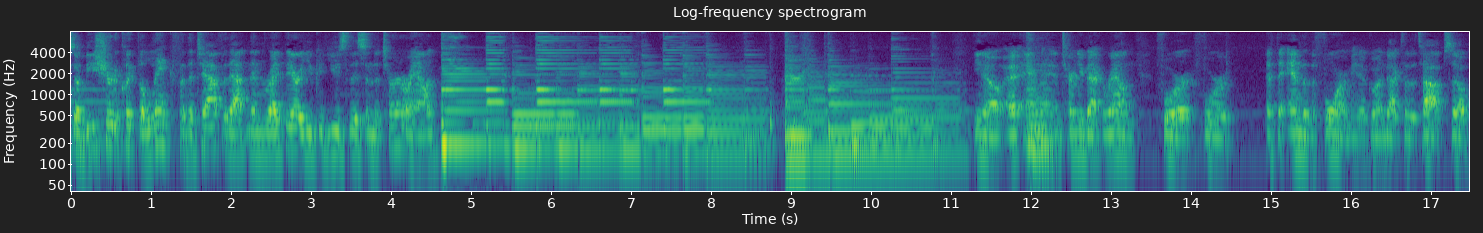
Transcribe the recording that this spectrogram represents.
So be sure to click the link for the tab for that, and then right there you could use this in the turnaround. Know, and, and turn you back around for for at the end of the form, you know, going back to the top. So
